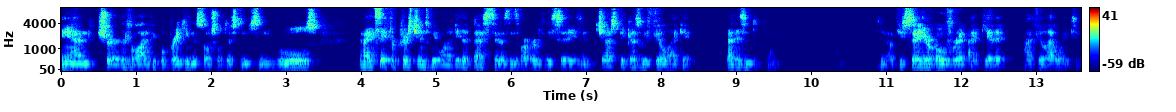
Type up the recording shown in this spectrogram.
And sure, there's a lot of people breaking the social distancing rules. And I'd say for Christians, we want to be the best citizens of our earthly cities. And just because we feel like it, that isn't the point. You know, if you say you're over it, I get it. I feel that way too.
